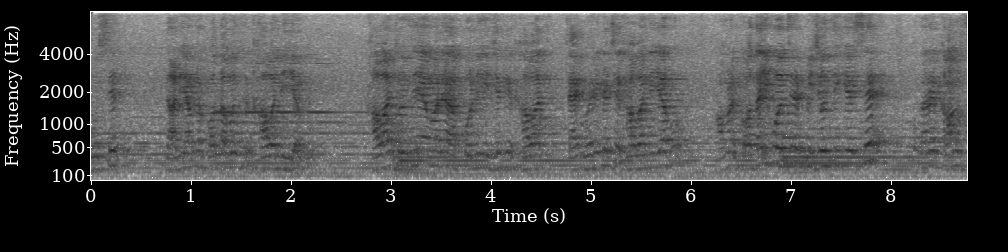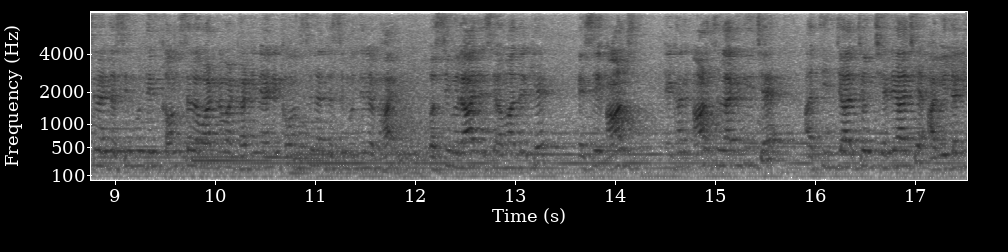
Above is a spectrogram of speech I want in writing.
বসে দাঁড়িয়ে আমরা কথা বলতে খাওয়া নিয়ে যাব। খাওয়ার জন্য মানে পুলিশ এজেন্টকে খাওয়ার টাইম হয়ে গেছে, খাওয়া নিয়ে যাব। আমরা কথাই বলছিলাম পিছন দিকে এসে ওখানে councillor Jasimuddin councillor ward number thirty নাইনের কাউন্সিলর জসিমুদ্দিনের ভাই বসিম রাজ এসে আমাদেরকে এসে আর্মস এখানে আর্মস লাগিয়ে দিয়েছে। আর তিন, চারজন ছেলে আছে, আবিদ আলী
